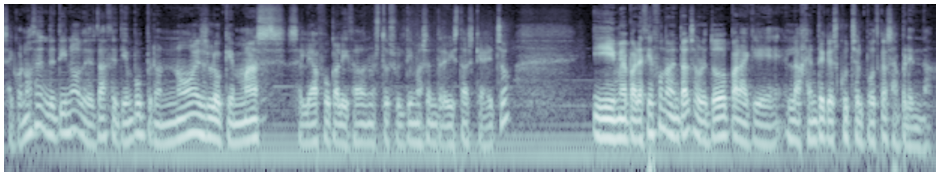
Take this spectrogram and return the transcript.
se conocen de Tino desde hace tiempo, pero no es lo que más se le ha focalizado en nuestras últimas entrevistas que ha hecho. Y me parecía fundamental, sobre todo para que la gente que escuche el podcast aprenda.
